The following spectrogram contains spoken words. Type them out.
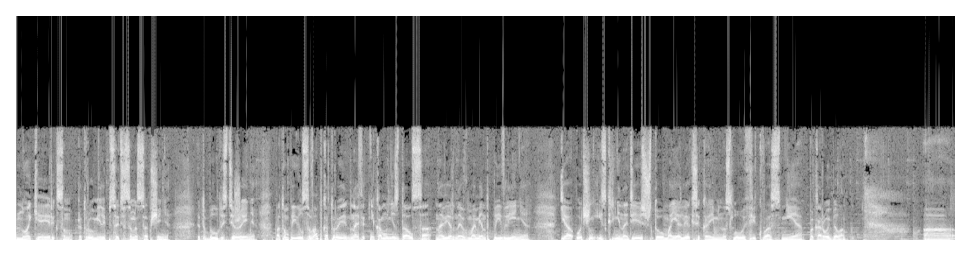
Nokia, Ericsson, которые умели писать смс-сообщения. Это было достижение. Потом появился ВАП, который нафиг никому не сдался, наверное, в момент появления. Я очень искренне надеюсь, что моя лексика, а именно слово «фиг» вас не покоробила. А,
